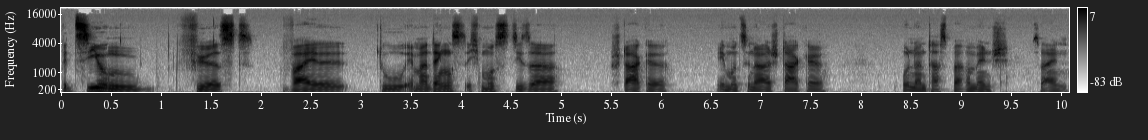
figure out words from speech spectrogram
Beziehungen führst, weil du immer denkst, ich muss dieser starke, emotional starke, unantastbare Mensch sein.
